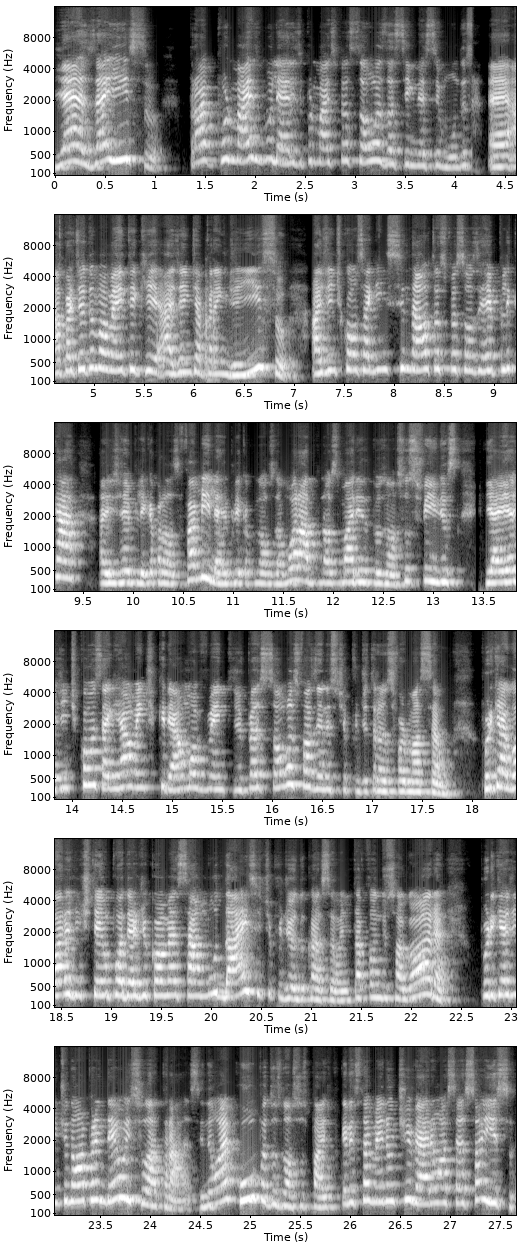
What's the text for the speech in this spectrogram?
Yes, é isso pra, por mais mulheres e por mais pessoas assim nesse mundo. É, a partir do momento em que a gente aprende isso, a gente consegue ensinar outras pessoas e replicar. A gente replica para nossa família, replica para o nosso namorado, para o nosso marido, para os nossos filhos. E aí a gente consegue realmente criar um movimento de pessoas fazendo esse tipo de transformação. Porque agora a gente tem o poder de começar a mudar esse tipo de educação. A gente está falando disso agora porque a gente não aprendeu isso lá atrás. E não é culpa dos nossos pais, porque eles também não tiveram acesso a isso.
